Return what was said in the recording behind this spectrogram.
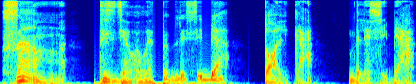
Сам. Ты сделал это для себя. Только для себя».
